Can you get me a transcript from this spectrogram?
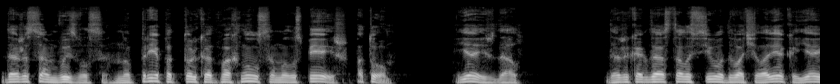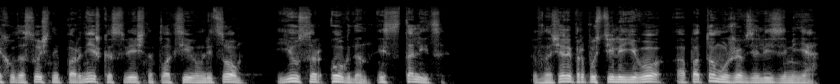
Даже сам вызвался, но препод только отмахнулся, мол, успеешь, потом. Я и ждал. Даже когда осталось всего два человека, я и худосочный парнишка с вечно плаксивым лицом, Юсер Огден из столицы. Вначале пропустили его, а потом уже взялись за меня.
